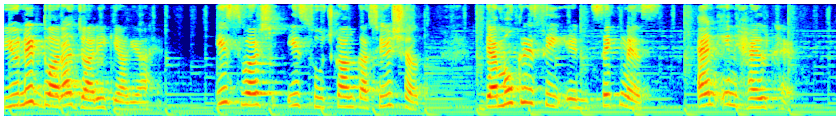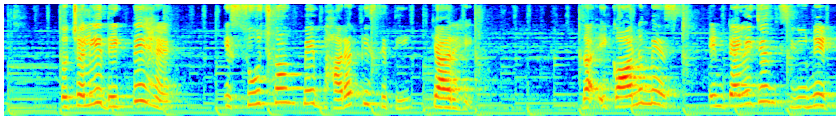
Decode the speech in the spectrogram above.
यूनिट द्वारा जारी किया गया है। इस वर्ष इस सूचकांक का शीर्षक democracy in sickness and in health है। तो चलिए देखते हैं इस सूचकांक में भारत की स्थिति क्या रही। द इकोनॉमिस्ट इंटेलिजेंस यूनिट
